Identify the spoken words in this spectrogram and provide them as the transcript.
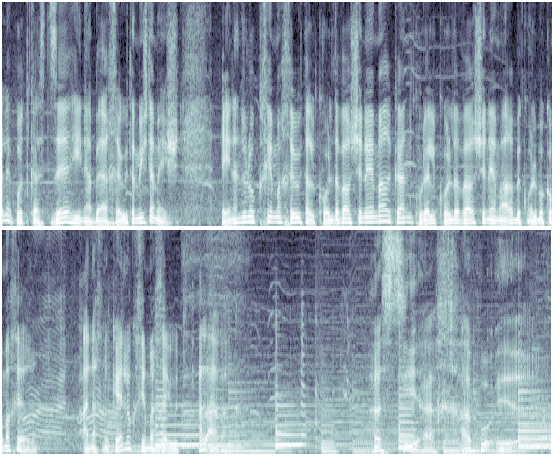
לפודקאסט זה הינה באחריות המשתמש. אין אנו לוקחים אחריות על כל דבר שנאמר כאן, כולל כל דבר שנאמר בכל מקום אחר. אנחנו כן לוקחים אחריות על ערק. השיח הבוער.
